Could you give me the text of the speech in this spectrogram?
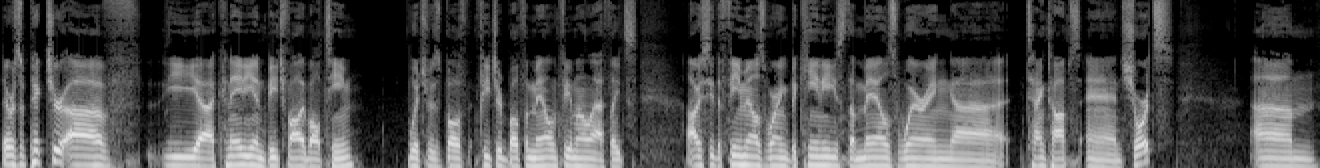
There was a picture of the uh, Canadian beach volleyball team, which was both featured both the male and female athletes. Obviously, the females wearing bikinis, the males wearing uh, tank tops and shorts. Um,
